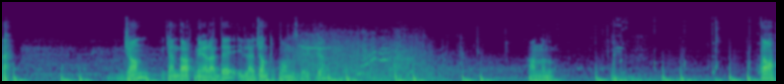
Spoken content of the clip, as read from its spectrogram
Heh. Can kendi artmıyor herhalde. İlla can toplamamız gerekiyor. Anladım. Tamam.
